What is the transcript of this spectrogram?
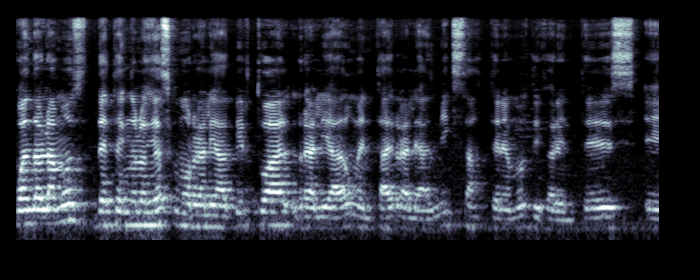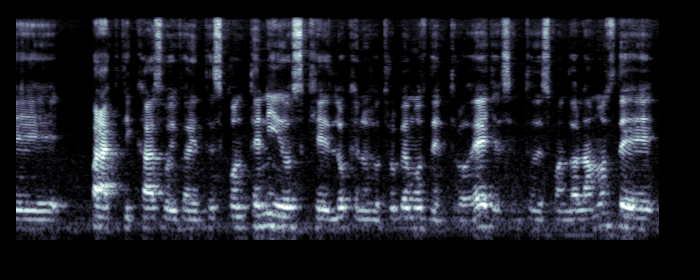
Cuando hablamos de tecnologías como realidad virtual, realidad aumentada y realidad mixta, tenemos diferentes eh, prácticas o diferentes contenidos, que es lo que nosotros vemos dentro de ellas. Entonces, cuando hablamos de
